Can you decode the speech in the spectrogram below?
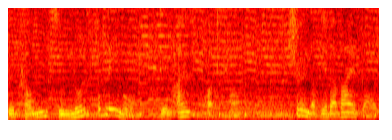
willkommen zu Null Problemo, dem Alf-Podcast. Schön, dass ihr dabei seid.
